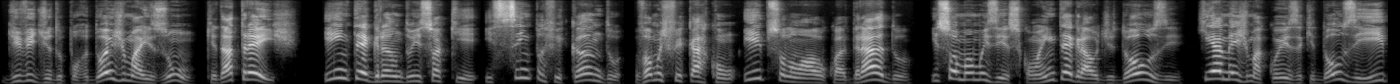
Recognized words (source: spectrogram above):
dividido por 2 mais 1, que dá 3. E integrando isso aqui e simplificando, vamos ficar com y ao quadrado e somamos isso com a integral de 12, que é a mesma coisa que 12y,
